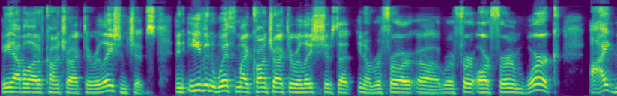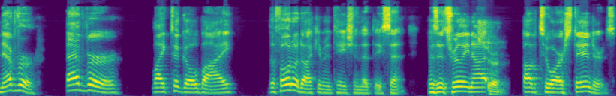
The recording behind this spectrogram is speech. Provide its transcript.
we have a lot of contractor relationships, and even with my contractor relationships that you know refer uh, refer our firm work, I never ever like to go by the photo documentation that they sent because it's really not sure. up to our standards.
